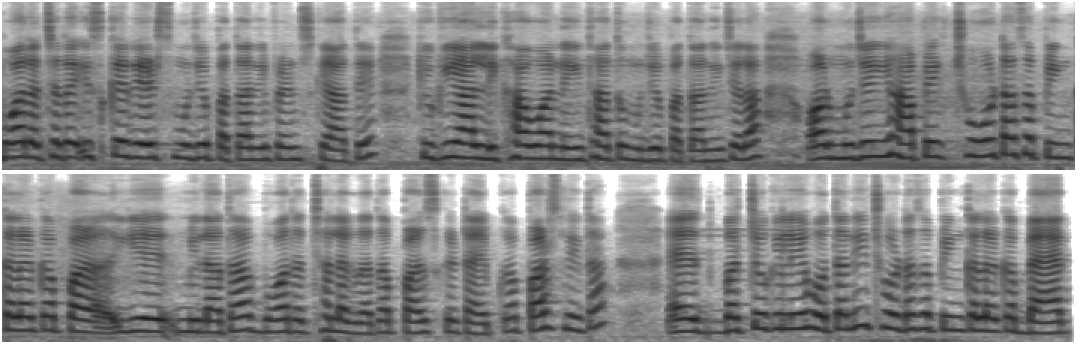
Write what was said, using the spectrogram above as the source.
बहुत अच्छा था। इसके रेट्स मुझे पता नहीं फ्रेंड्स क्या थे, क्योंकि यहाँ लिखा हुआ नहीं था तो मुझे पता नहीं चला। और मुझे यहाँ पे एक छोटा सा पिंक कलर का ये मिला था। बहुत अच्छा लग रहा था पर्स के टाइप का। पर्स नहीं था। बच्चों के लिए होता नहीं, छोटा सा पिंक कलर का बैग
